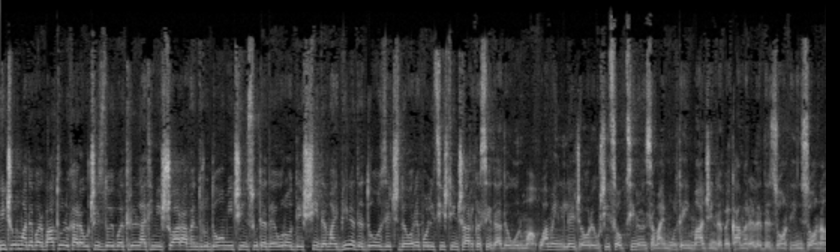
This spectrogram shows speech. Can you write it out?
Nici urmă de bărbatul care a ucis doi bătrâni la Timișoara pentru 2500 de euro, deși de mai bine de 20 de ore polițiști încearcă să-i dea de urmă. Oamenii lege au reușit să obțină însă mai multe imagini de pe camerele de zon- din zonă,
